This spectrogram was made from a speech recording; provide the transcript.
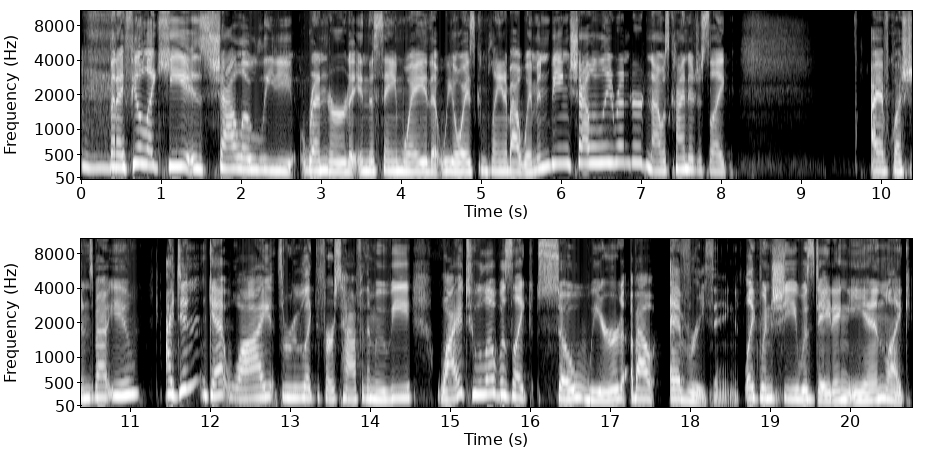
But I feel like he is shallowly rendered in the same way that we always complain about women being shallowly rendered. And I was kind of just like, I have questions about you. I didn't get why through like the first half of the movie why Tula was like so weird about everything. Like when she was dating Ian, like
